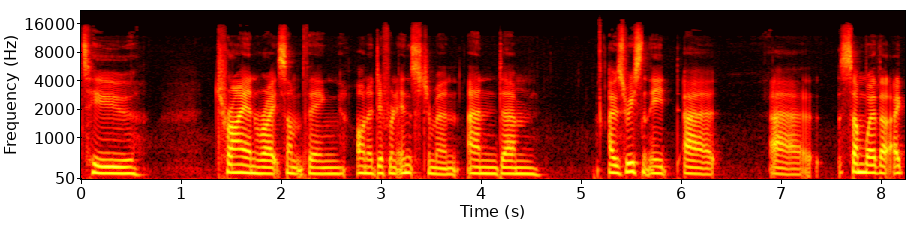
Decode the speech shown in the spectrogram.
to try and write something on a different instrument? And um, I was recently uh, uh, somewhere that I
